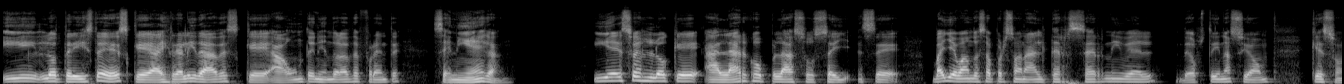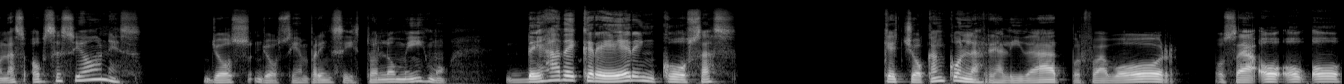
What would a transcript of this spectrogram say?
Y lo triste es que hay realidades que aún teniéndolas de frente, se niegan. Y eso es lo que a largo plazo se, se va llevando a esa persona al tercer nivel de obstinación, que son las obsesiones. Yo, yo siempre insisto en lo mismo. Deja de creer en cosas que chocan con la realidad, por favor. O sea, o, o, o,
